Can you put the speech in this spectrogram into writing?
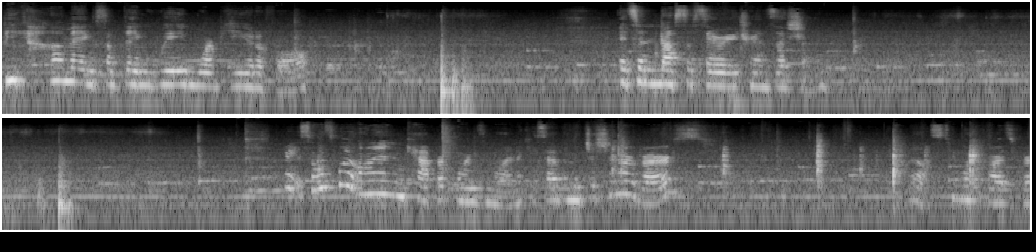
becoming something way more beautiful. It's a necessary transition. Alright, so what's going on in Capricorn's mind? Okay, so I have the Magician reversed. Well, it's two more cards for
